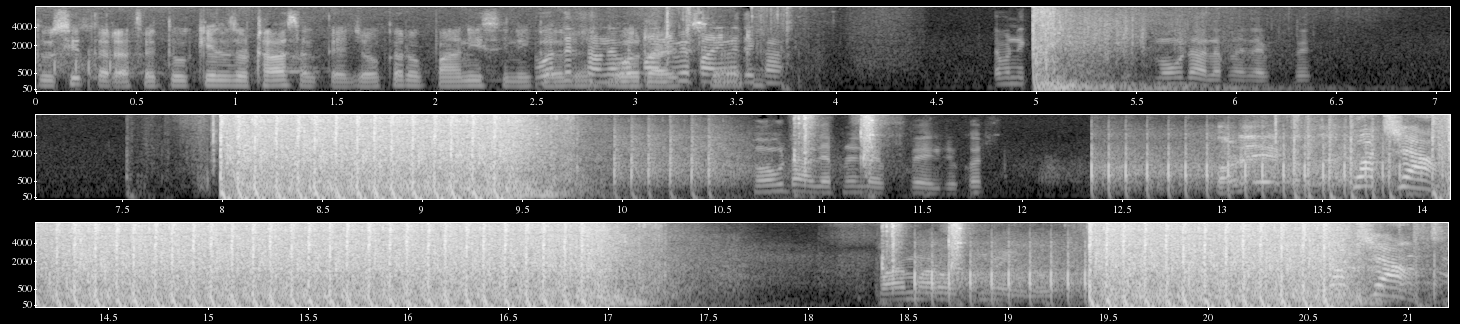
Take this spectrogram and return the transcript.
दूसरी तरफ़ है तू किल्स उठा सकते हैं जोकर वो पानी से निकल रहा सामने है वो वो पानी में राइट पानी में देखा। निकल स्मोक डाल अपने लेफ़्ट पे। स्मोक डाल अपने लेफ़्ट पे एक जोकर थोड़े ये बंदा Watch out! मार मारो उसमें ये लोग Watch out!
